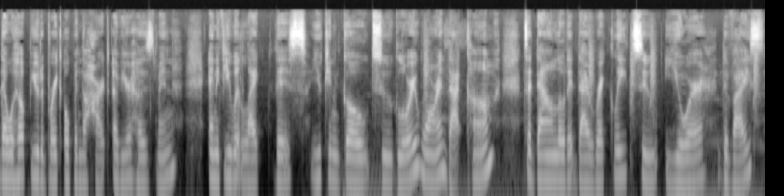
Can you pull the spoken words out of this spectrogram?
that will help you to break open the heart of your husband. And if you would like this, you can go to gloriawarren.com to download it directly to your device.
